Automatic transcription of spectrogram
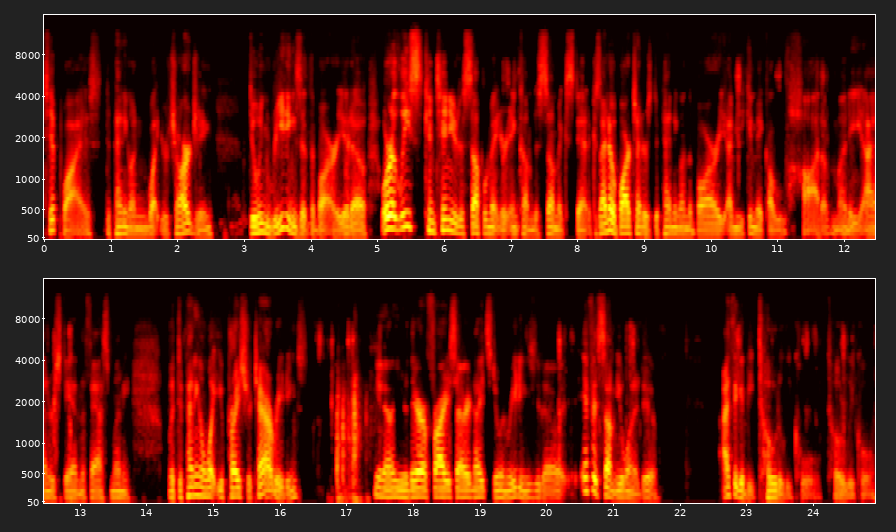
tip wise, depending on what you're charging, doing readings at the bar, you know, or at least continue to supplement your income to some extent. Because I know bartenders, depending on the bar, I mean, you can make a lot of money. I understand the fast money, but depending on what you price your tarot readings, you know, you're there on Friday, Saturday nights doing readings, you know, if it's something you want to do, I think it'd be totally cool. Totally cool.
